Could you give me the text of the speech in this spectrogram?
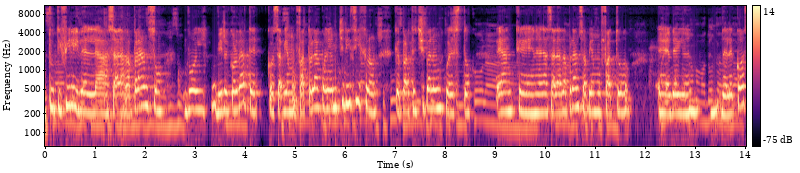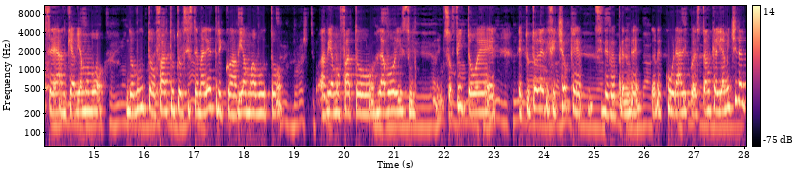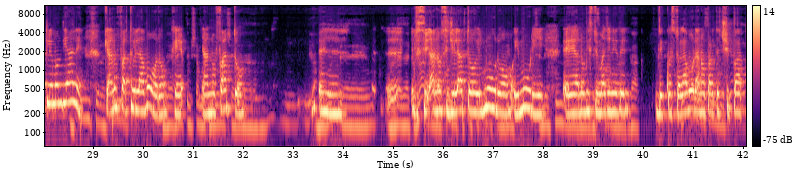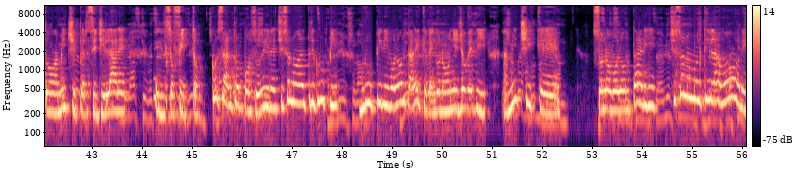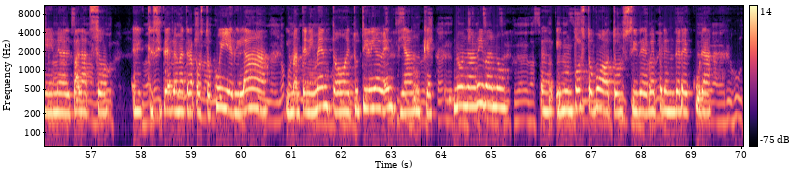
tutti i figli della sala da pranzo, voi vi ricordate cosa abbiamo fatto là con gli amici di Sichron che partecipano in questo? E anche nella sala da pranzo abbiamo fatto eh, dei, delle cose, anche abbiamo dovuto fare tutto il sistema elettrico, abbiamo, avuto, abbiamo fatto lavori sul soffitto e, e, tutto l'edificio che si deve prendere cura di questo. Anche gli amici del clima mondiale che hanno fatto il lavoro, che hanno fatto il, eh, hanno sigillato il muro, i muri e hanno visto immagini di di questo lavoro hanno partecipato amici per sigillare il soffitto. Cos'altro posso dire? Ci sono altri gruppi, gruppi di volontari che vengono ogni giovedì, amici che sono volontari. Ci sono molti lavori nel palazzo eh, che si deve mettere a posto qui e di là, il mantenimento e tutti gli eventi anche non arrivano eh, in un posto vuoto, si deve prendere cura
